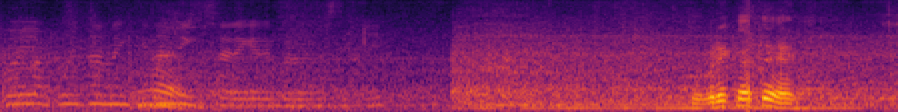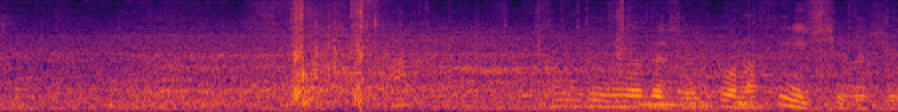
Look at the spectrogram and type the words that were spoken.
Κοπέλα που ήταν εκεί δεν ήξερε για την πυροσβεστική. Το βρήκατε; Κάνε το δυνατέσαι. Λοιπόν, αφήνεις και εσύ.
